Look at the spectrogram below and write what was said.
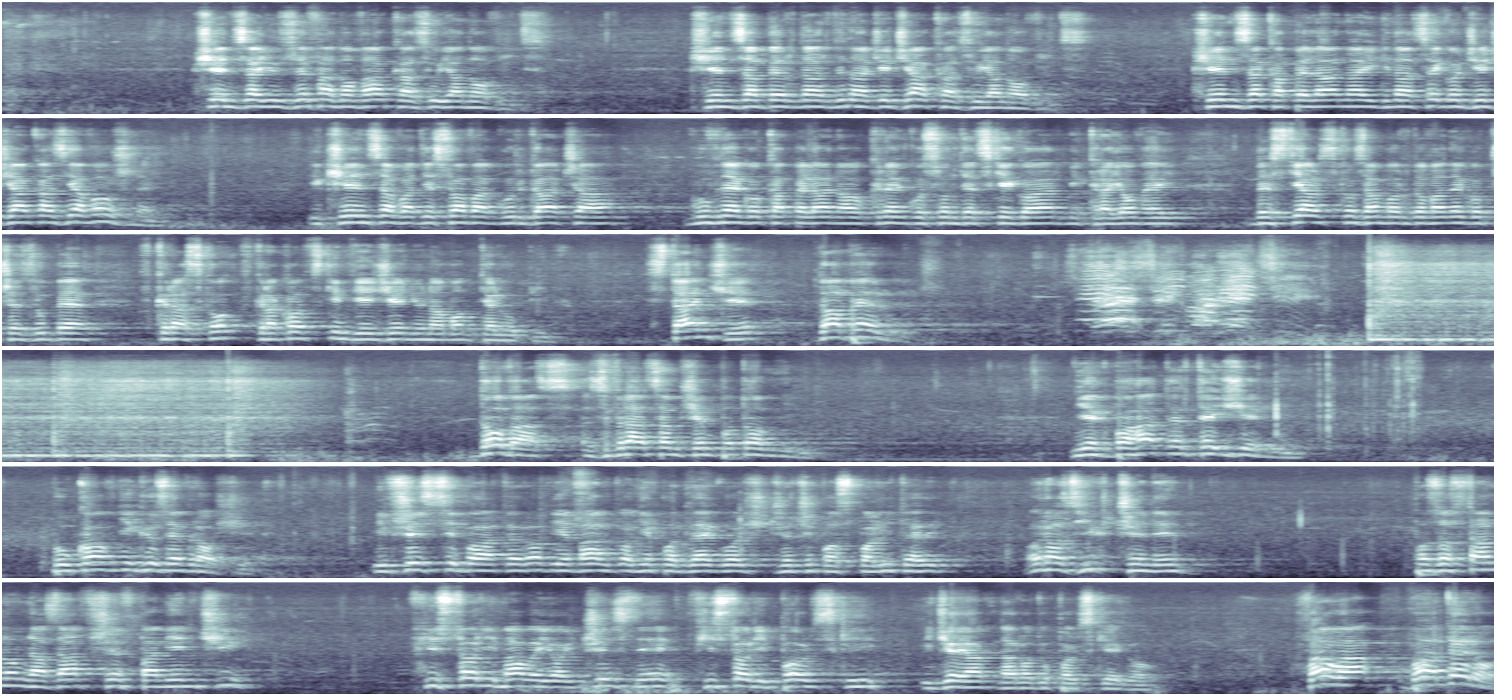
Księdza Józefa Nowaka z Ujanowic. Księdza Bernardyna Dziedziaka z Ujanowic. Księdza kapelana Ignacego Dziedziaka z Jaworznej i księdza Władysława Gurgacza, głównego kapelana okręgu sądeckiego Armii Krajowej, bestialsko zamordowanego przez UB w, Krasko, w krakowskim więzieniu na Montelupich. Stańcie do apelu! Cześć pamięci! Do Was zwracam się potomni. Niech bohater tej ziemi, pułkownik Józef Rosik i wszyscy bohaterowie walk o niepodległość Rzeczypospolitej oraz ich czyny pozostaną na zawsze w pamięci, w historii małej ojczyzny, w historii Polski i dziejach narodu polskiego. Chwała bohaterom!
